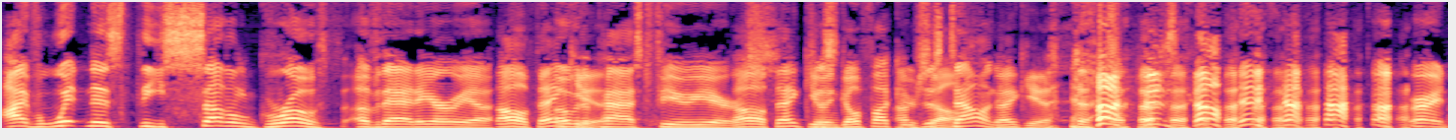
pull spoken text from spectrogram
I've I've witnessed the subtle growth of that area. Oh, thank over you. the past few years. Oh, thank you, Just- and go fuck yourself. I'm yourself. just telling you. Thank you. Just telling you. All right,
